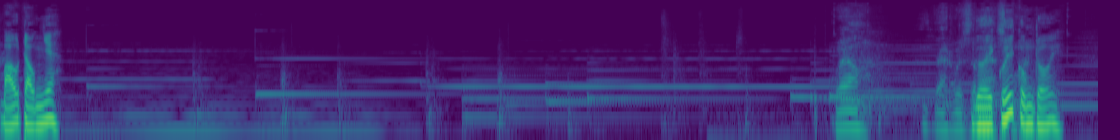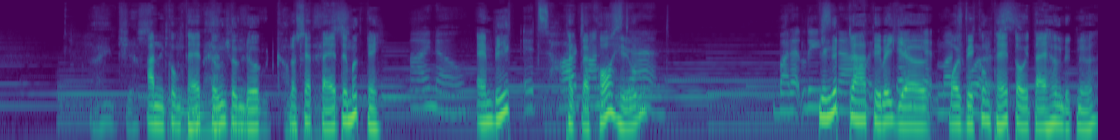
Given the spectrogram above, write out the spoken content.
Bảo trọng nha. Người cuối cùng rồi. Anh không thể tưởng tượng được nó sẽ tệ tới mức này. Em biết, thật là khó hiểu. Nhưng ít ra thì bây giờ mọi việc không thể tồi tệ hơn được nữa.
